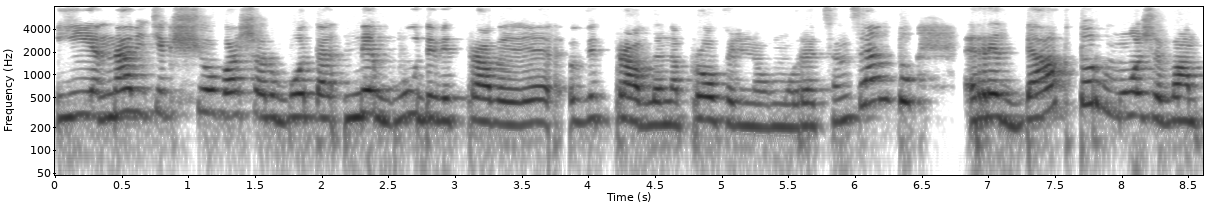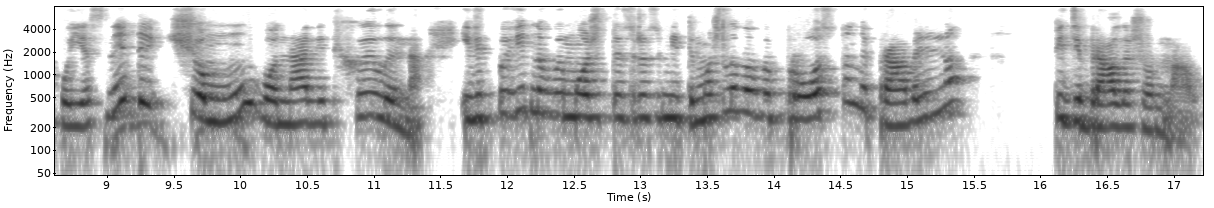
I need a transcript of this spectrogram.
І навіть якщо ваша робота не буде відправлена профільному рецензенту, редактор може вам пояснити, чому вона відхилена. І відповідно ви можете зрозуміти, можливо, ви просто неправильно підібрали журнал.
